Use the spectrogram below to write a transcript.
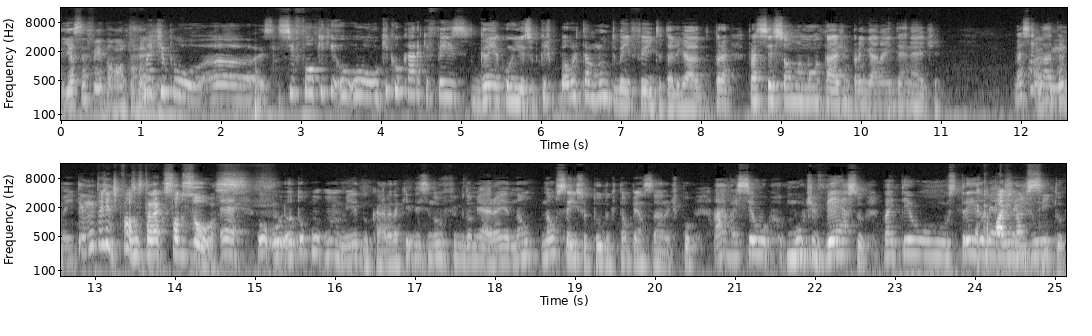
ia ser feita a montagem. Mas tipo, uh, se for, o que, que o, o, o, que, que o cara que fez ganha com isso? Porque tipo, o bagulho tá muito bem feito, tá ligado? Pra, pra ser só uma montagem pra enganar a internet. Mas sei ah, lá tem, também. Tem muita gente que faz uns telecos só de zoas. É, eu, eu tô com um medo, cara, daquele, desse novo filme do Homem-Aranha. Não, não sei isso tudo que estão pensando. Tipo, ah, vai ser o multiverso, vai ter os três é Homem-Aranha junto,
